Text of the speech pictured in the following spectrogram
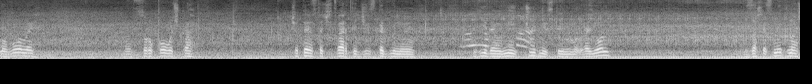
ловоли, сороковочка. 404 джі з кабіною їде в мій Чуднівський район. Захисник наш.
